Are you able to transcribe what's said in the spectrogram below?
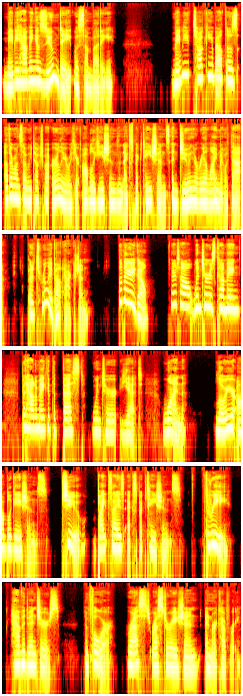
maybe having a Zoom date with somebody, maybe talking about those other ones that we talked about earlier with your obligations and expectations and doing a realignment with that. But it's really about action. So there you go. There's how winter is coming, but how to make it the best winter yet. One, lower your obligations. Two, bite sized expectations. Three, have adventures. And four, rest, restoration, and recovery.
